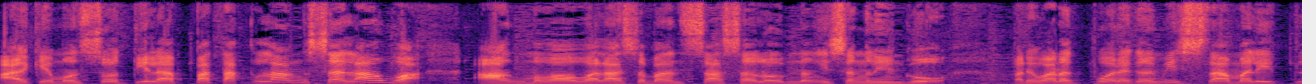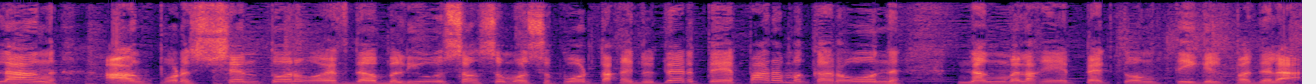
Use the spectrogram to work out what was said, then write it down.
Ay kay Monsod, tila patak lang sa lawa ang mawawala sa bansa sa loob ng isang linggo. Paliwanag po ng ekonomista, malit lang ang porsyento ng OFWs ang sumusuporta kay Duterte para magkaroon ng malaking epekto ang tigil padala.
